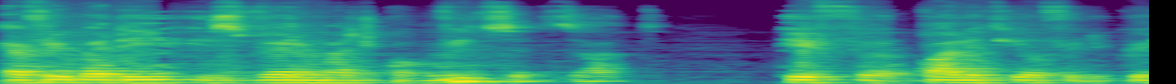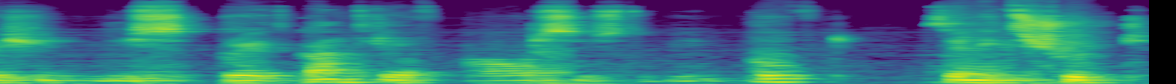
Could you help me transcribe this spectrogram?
Everybody is very much convinced that if the quality of education in this great country of ours is to be improved, then it should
